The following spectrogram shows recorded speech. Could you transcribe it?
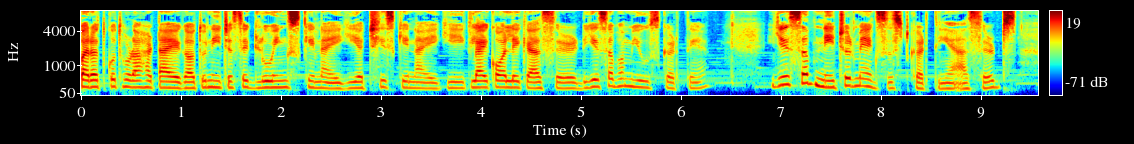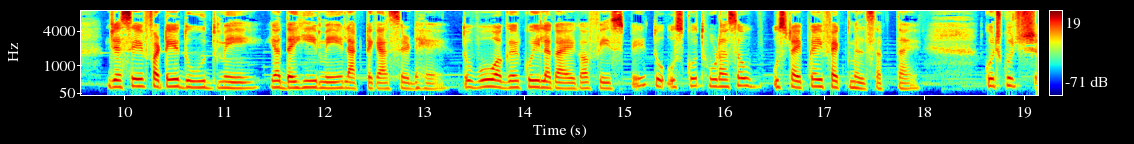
परत को थोड़ा हटाएगा तो नीचे से ग्लोइंग स्किन आएगी, अच्छी स्किन आएगी ग्लाइकोलिक एसिड ये सब हम यूज़ करते हैं। ये सब नेचर में एग्जिस्ट करती हैं एसिड्स जैसे फटे दूध में या दही में लैक्टिक एसिड है तो वो अगर कोई लगाएगा फेस पे तो उसको थोड़ा सा उस टाइप का इफ़ेक्ट मिल सकता है. कुछ कुछ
